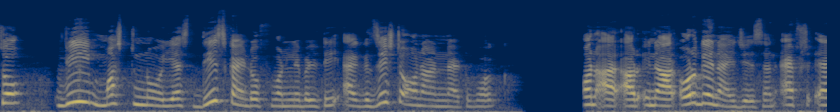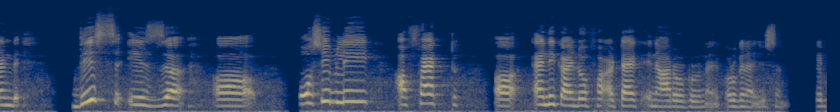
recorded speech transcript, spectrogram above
So, we must know yes this kind of vulnerability exists on our network on our, our in our organization and this is uh, uh, possibly affect uh, any kind of attack in our organization okay.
